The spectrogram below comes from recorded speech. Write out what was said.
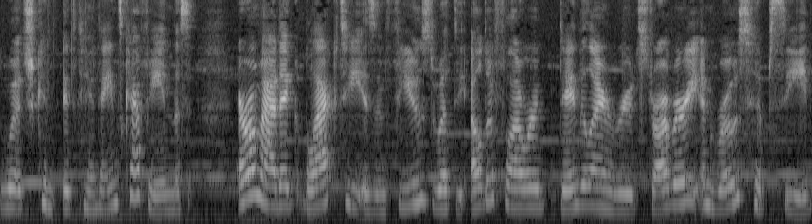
which can, it contains caffeine. This aromatic black tea is infused with the elderflower, dandelion root, strawberry, and rose hip seed.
